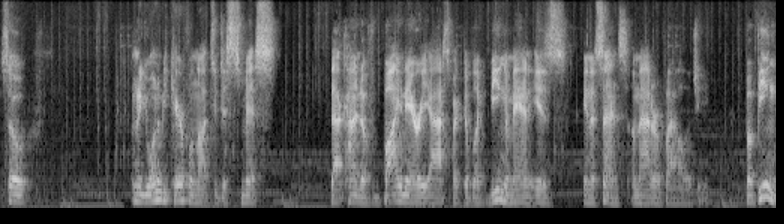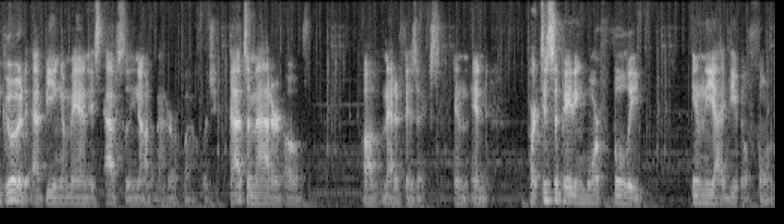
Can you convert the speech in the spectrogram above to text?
So you know you want to be careful not to dismiss that kind of binary aspect of like being a man is in a sense a matter of biology. But being good at being a man is absolutely not a matter of biology. That's a matter of uh, metaphysics and, and participating more fully in the ideal form.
